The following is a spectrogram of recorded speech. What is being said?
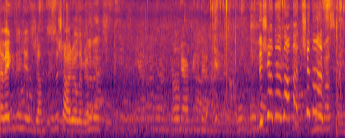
Ya belki gidince izleyeceğim. Sizi çağırıyor olabilirim. Evet. Gel bir gidelim. Düşüyordunuz abla, düşüyordunuz. Basmayın.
